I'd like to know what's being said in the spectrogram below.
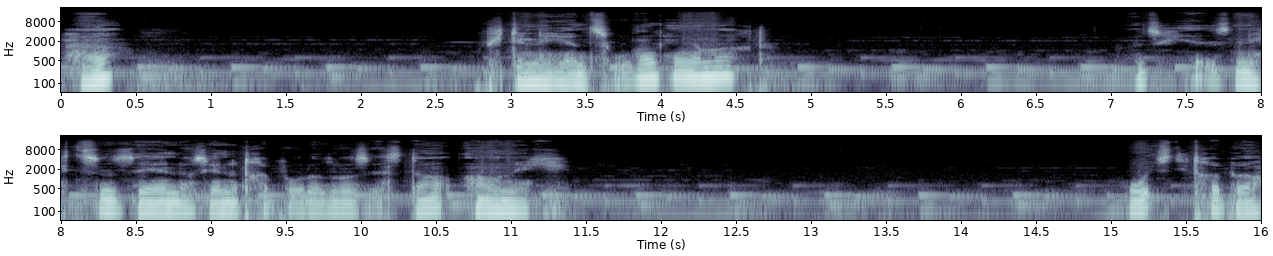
Hä? Hab ich denn hier einen Zugang hingemacht? Also hier ist nichts zu sehen, dass hier eine Treppe oder sowas ist. Da auch nicht. Wo ist die Treppe?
